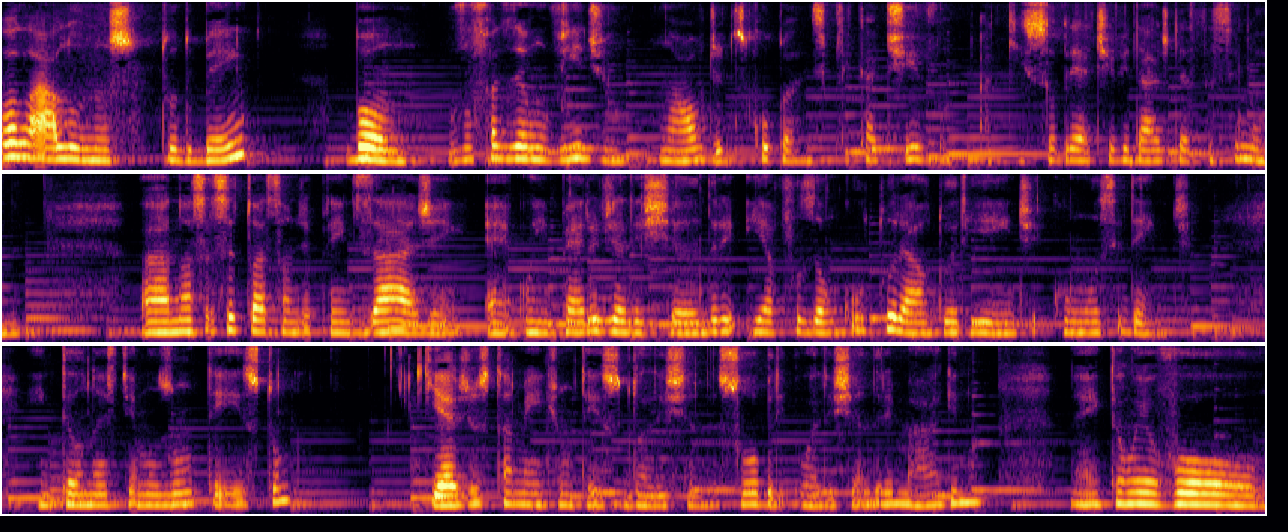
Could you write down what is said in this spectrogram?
Olá, alunos, tudo bem? Bom, vou fazer um vídeo, um áudio, desculpa, explicativo aqui sobre a atividade desta semana. A nossa situação de aprendizagem é o Império de Alexandre e a fusão cultural do Oriente com o Ocidente. Então, nós temos um texto que é justamente um texto do Alexandre sobre o Alexandre Magno. Né? Então, eu vou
